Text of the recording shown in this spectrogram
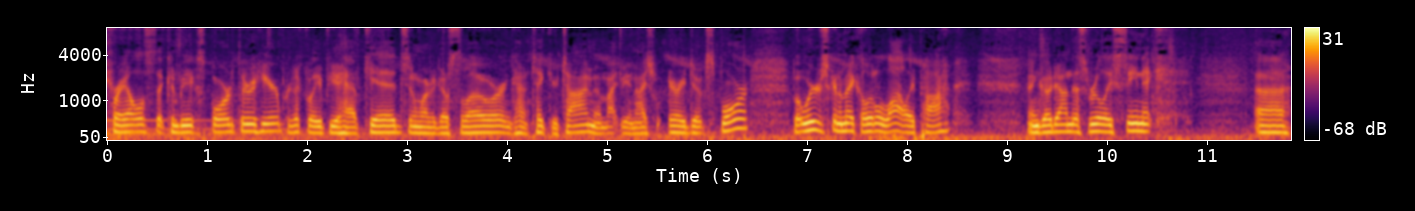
trails that can be explored through here, particularly if you have kids and want to go slower and kind of take your time. It might be a nice area to explore, but we're just gonna make a little lollipop and go down this really scenic uh,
